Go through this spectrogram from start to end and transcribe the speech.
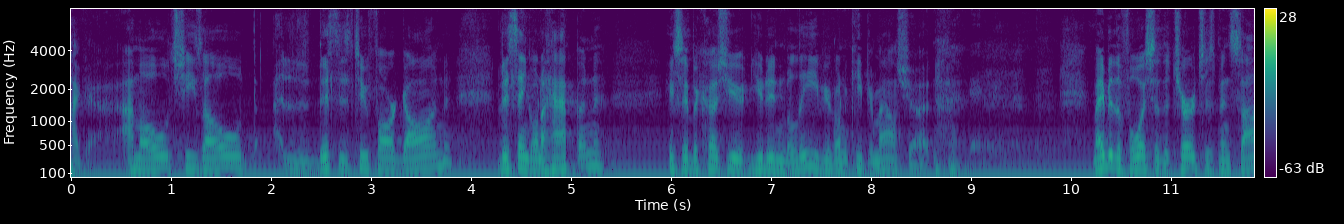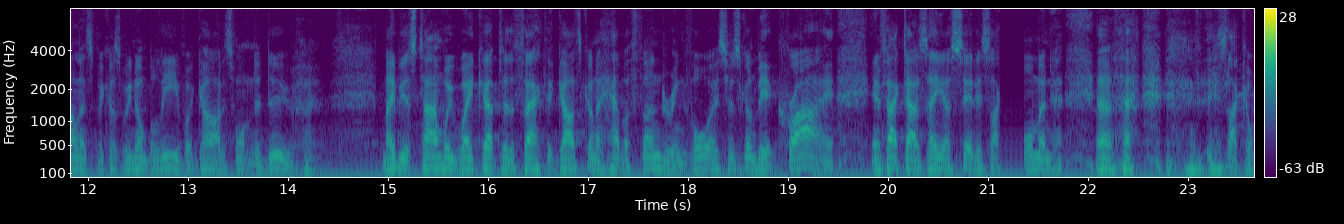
like, uh, I'm old, she's old, this is too far gone, this ain't going to happen. He said, Because you, you didn't believe, you're going to keep your mouth shut. Maybe the voice of the church has been silenced because we don't believe what God is wanting to do. Maybe it's time we wake up to the fact that God's going to have a thundering voice. There's going to be a cry. In fact, Isaiah said it's like a woman. Uh, it's like a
